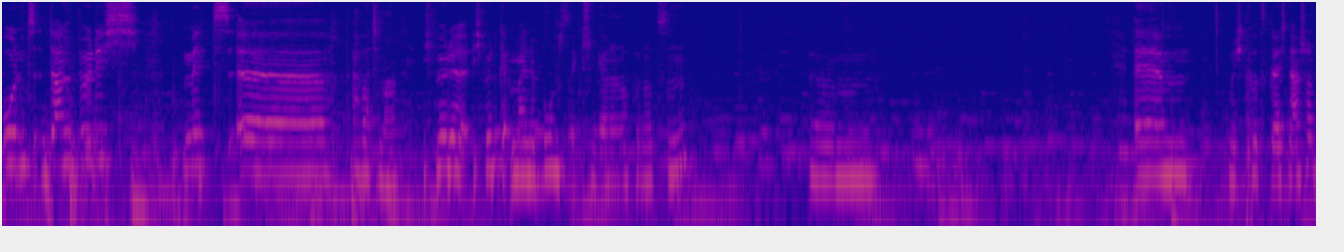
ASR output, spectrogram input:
Und dann würde ich mit, äh, ah, warte mal. Ich würde, ich würde meine Bonus-Action gerne noch benutzen. Ähm, ähm, muss ich kurz gleich nachschauen.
